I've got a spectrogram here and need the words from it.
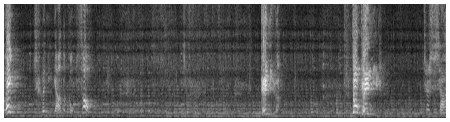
呸！扯你娘的狗臊！给你的，都给你。这是啥？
